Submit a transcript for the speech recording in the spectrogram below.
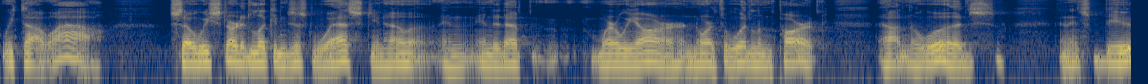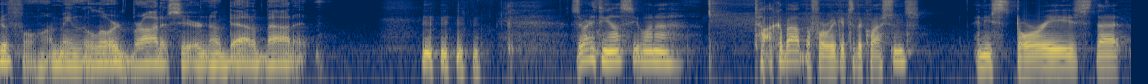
We thought, wow. So we started looking just west, you know, and ended up where we are, north of Woodland Park, out in the woods and it's beautiful. I mean, the Lord brought us here, no doubt about it. Is there anything else you want to talk about before we get to the questions? Any stories that?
